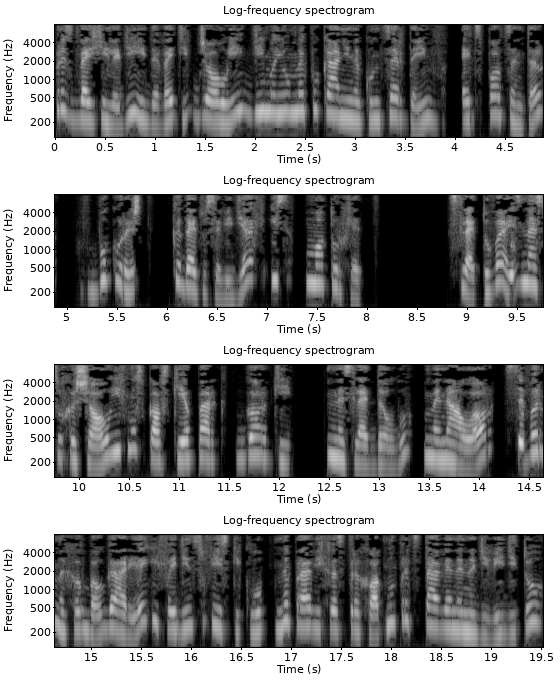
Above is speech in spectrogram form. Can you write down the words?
През 2009 Джоуи Димайо ме покани на концерта им в Експо Център, в Букурещ, където се видях и с Моторхед. След това изнесоха шоу и в Московския парк, Горки. Не след дълго, Менауор, се върнаха в България и в един софийски клуб направиха страхотно представяне на дивидито,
